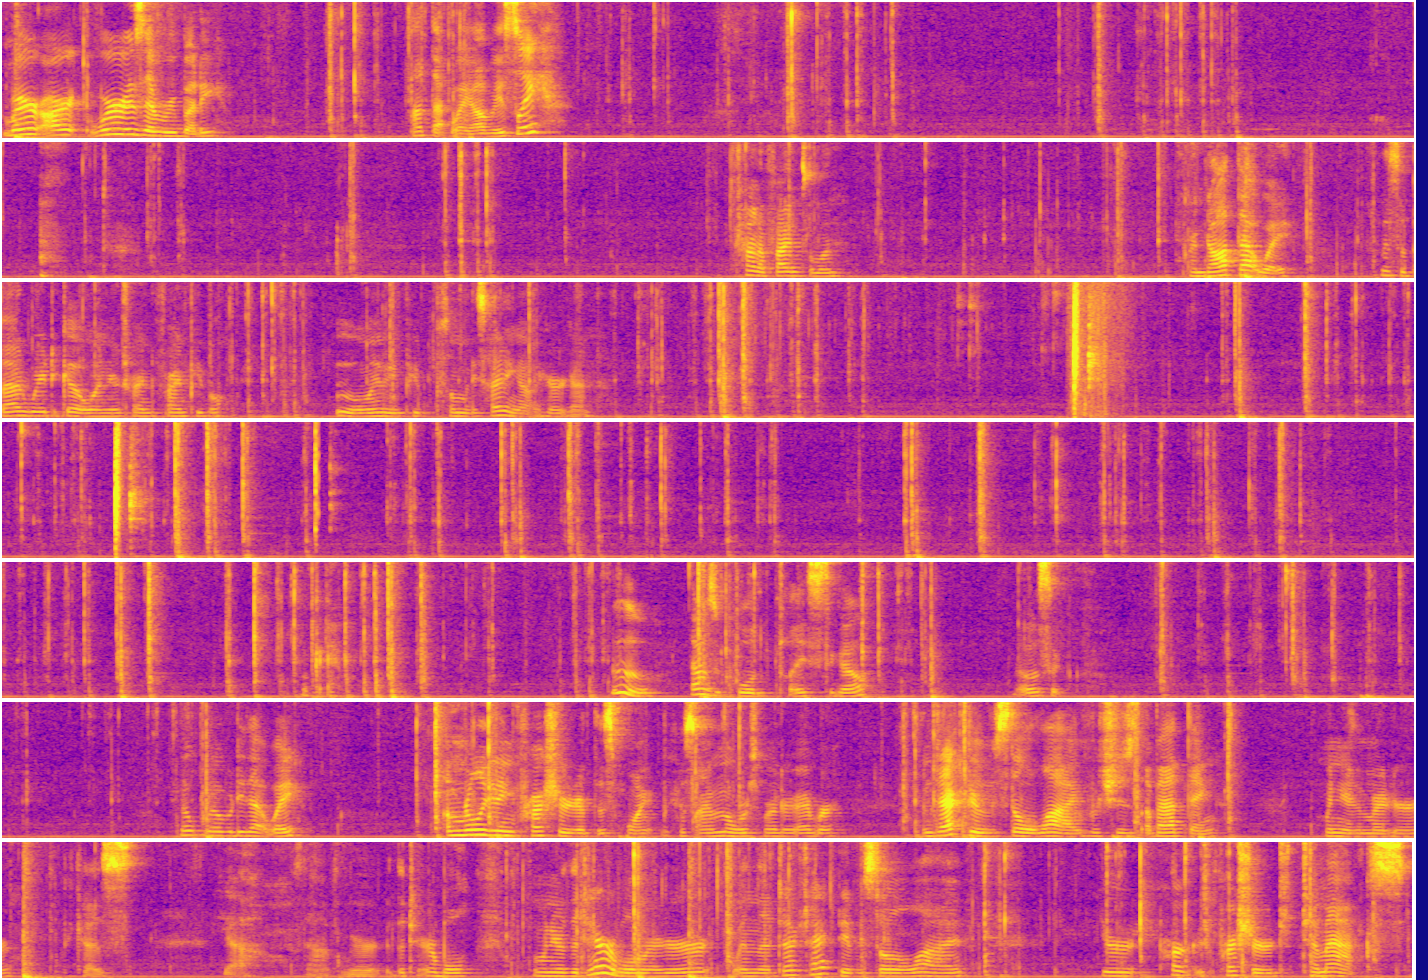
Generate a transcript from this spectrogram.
Where are, where is everybody? Not that way, obviously. trying to find someone. Or not that way. That's a bad way to go when you're trying to find people. Ooh, maybe people, somebody's hiding out here again. Okay. Ooh, that was a cool place to go. That was a. Nope, nobody that way. I'm really getting pressured at this point because I'm the worst murderer ever. The detective is still alive, which is a bad thing when you're the murderer because, yeah, you're the terrible. When you're the terrible murderer, when the detective is still alive, your heart is pressured to max.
